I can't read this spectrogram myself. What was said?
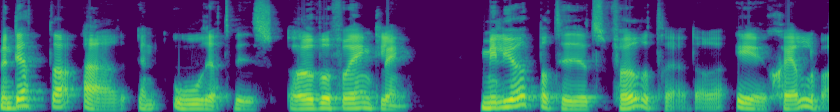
men detta är en orättvis överförenkling. Miljöpartiets företrädare är själva,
